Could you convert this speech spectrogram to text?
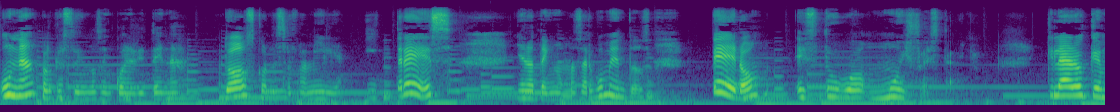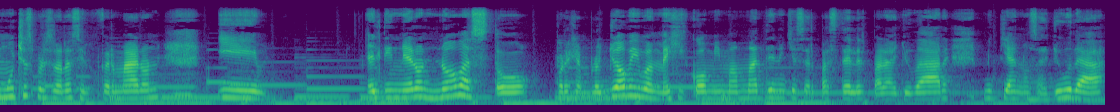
Una, porque estuvimos en cuarentena. Dos, con nuestra familia. Y tres, ya no tengo más argumentos, pero estuvo muy este Claro que muchas personas se enfermaron y el dinero no bastó. Por ejemplo, yo vivo en México, mi mamá tiene que hacer pasteles para ayudar, mi tía nos ayuda.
